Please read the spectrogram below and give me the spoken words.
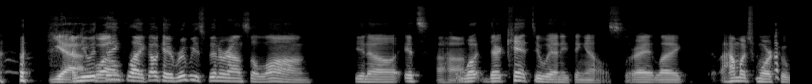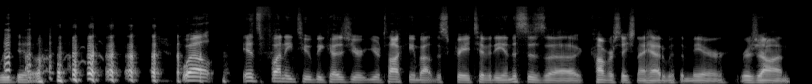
Yeah. and you would well, think like, okay, Ruby's been around so long, you know, it's Uh-huh. what there can't do anything else, right? Like, how much more could we do? well, it's funny too because you're you're talking about this creativity, and this is a conversation I had with Amir Rajan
